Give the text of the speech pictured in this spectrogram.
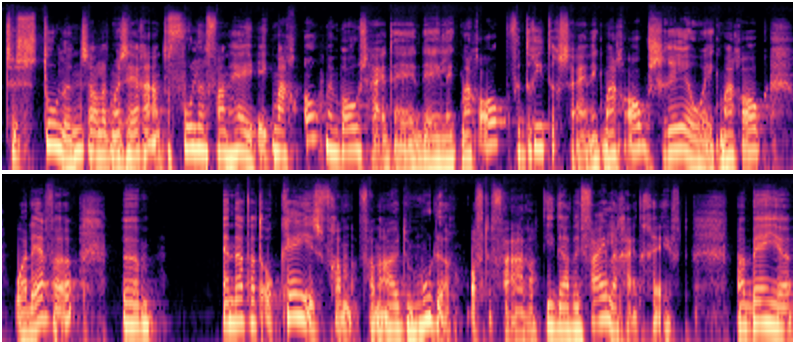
te stoelen, zal ik maar zeggen, aan te voelen van hé, hey, ik mag ook mijn boosheid delen, ik mag ook verdrietig zijn, ik mag ook schreeuwen, ik mag ook whatever. Ehm, en dat dat oké is van, vanuit de moeder of de vader, die daar de veiligheid geeft. Maar ben je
